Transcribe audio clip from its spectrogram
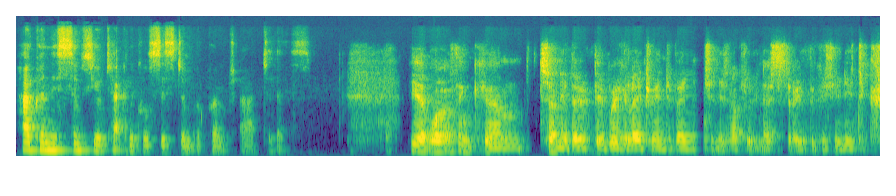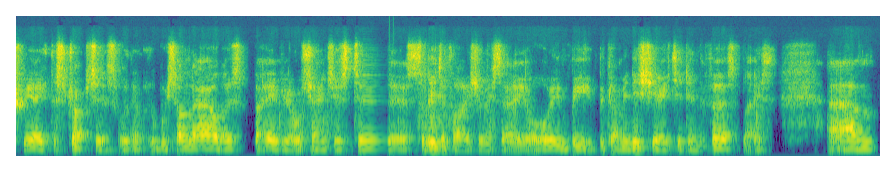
How can this socio-technical system approach add to this? Yeah, well, I think um, certainly the, the, regulatory intervention is absolutely necessary because you need to create the structures with, which allow those behavioural changes to solidify, shall we say, or be, become initiated in the first place. Um,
